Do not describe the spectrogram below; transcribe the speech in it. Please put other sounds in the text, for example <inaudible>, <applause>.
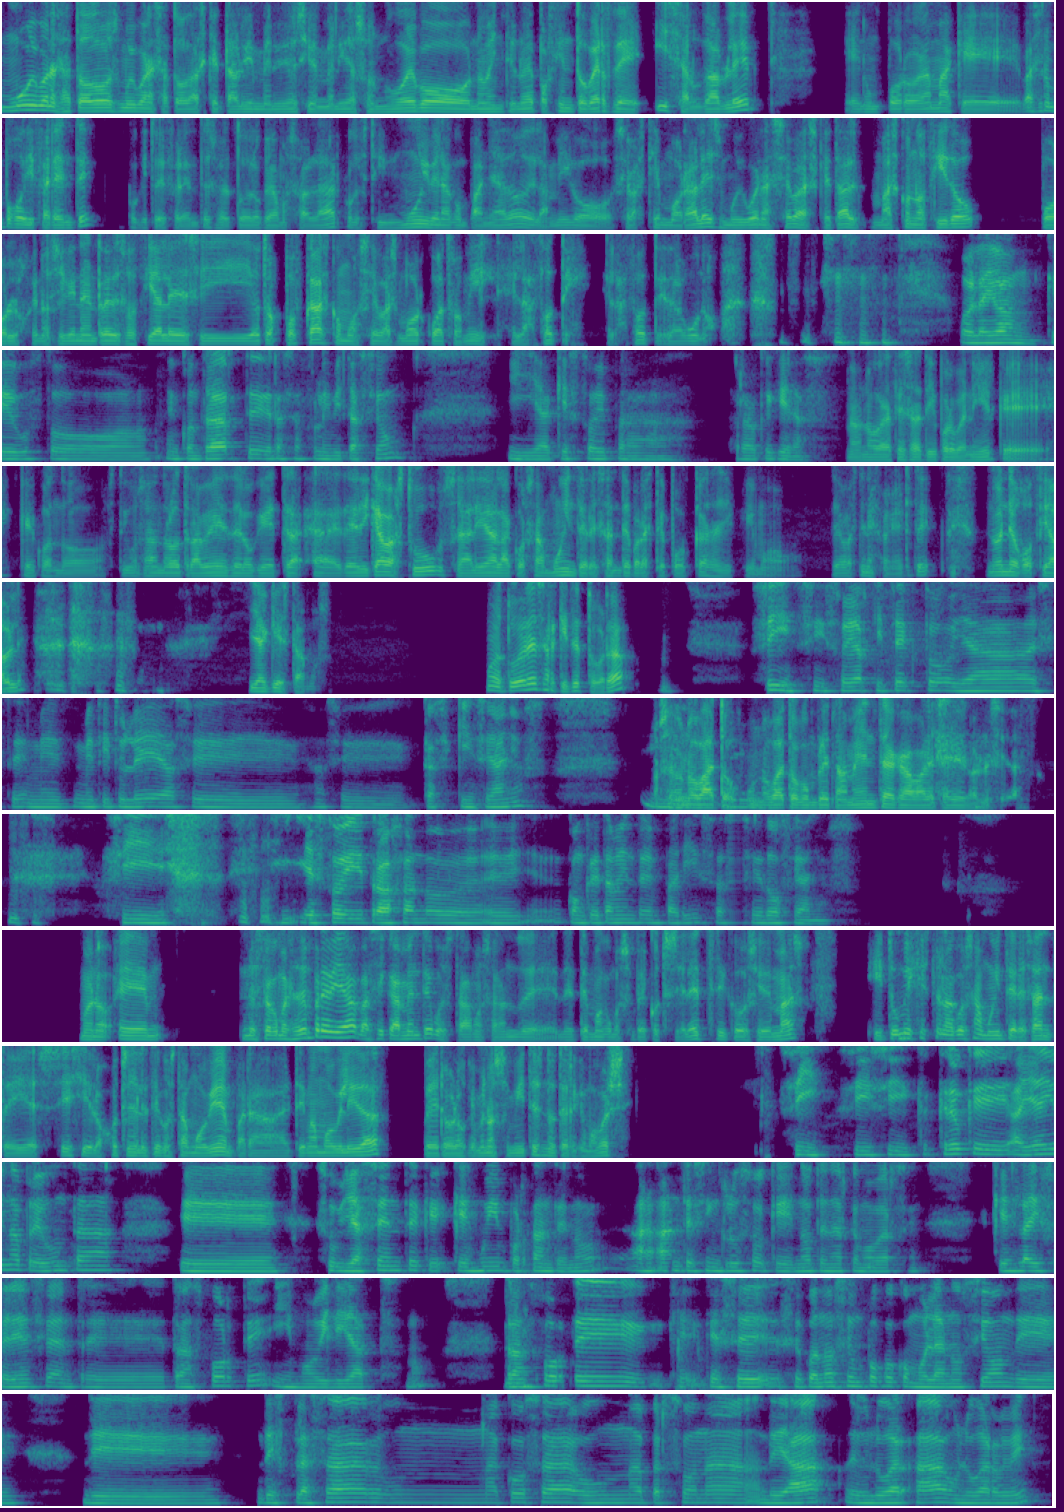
Muy buenas a todos, muy buenas a todas. ¿Qué tal? Bienvenidos y bienvenidas a un nuevo 99% verde y saludable en un programa que va a ser un poco diferente, un poquito diferente sobre todo lo que vamos a hablar, porque estoy muy bien acompañado del amigo Sebastián Morales. Muy buenas, Sebas. ¿Qué tal? Más conocido por los que nos siguen en redes sociales y otros podcasts como Sebasmor 4000, el azote, el azote de alguno. <laughs> Hola Iván, qué gusto encontrarte, gracias por la invitación y aquí estoy para, para lo que quieras. No, no, gracias a ti por venir, que, que cuando estuvimos hablando la otra vez de lo que eh, dedicabas tú, salía la cosa muy interesante para este podcast, así que como, Sebas, tienes que venirte, <laughs> no es negociable, <laughs> y aquí estamos. Bueno, tú eres arquitecto, ¿verdad? Sí, sí, soy arquitecto, ya este, me, me titulé hace, hace casi 15 años O sea, un novato, un novato completamente, acaba de salir de la universidad. <laughs> sí, <laughs> <laughs> y, estoy trabajando eh, concretamente en París hace 12 años. Bueno, em, nuestra conversación previa, básicamente, pues estábamos hablando de, de tema, como siempre, coches eléctricos y demás, y tú me dijiste una cosa muy interesante, y es, sí, sí, los coches eléctricos están muy bien para el tema movilidad, pero lo que menos emite es no tener que moverse. Sí, sí, sí. c- Creo que ahí hay una pregunta eh, subyacente que, que es muy importante, ¿no? A- antes incluso que no tener que moverse, que es la diferencia entre transporte y movilidad, ¿no? Transporte que, que se, se conoce un poco como la noción de, de desplazar una cosa o una persona de A, de un lugar A a un lugar B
